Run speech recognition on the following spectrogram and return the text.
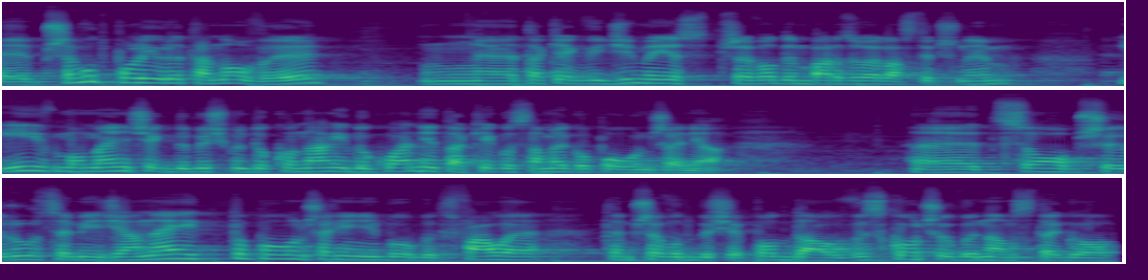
E, Przewód poliuretanowy, mm, e, tak jak widzimy, jest przewodem bardzo elastycznym i w momencie, gdybyśmy dokonali dokładnie takiego samego połączenia, co przy rurce miedzianej, to połączenie nie byłoby trwałe, ten przewód by się poddał, wyskoczyłby nam z tego,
